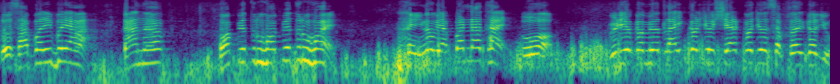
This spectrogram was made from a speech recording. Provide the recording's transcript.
તો સાપરી ભાઈ આવા. કાન હોપેતરું હોપેતરું હોય. એનો વેપાર ના થાય. ઓ વીડિયો ગમ્યો તો લાઈક કરજો શેર કરજો સબસ્ક્રાઈબ કરજો.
